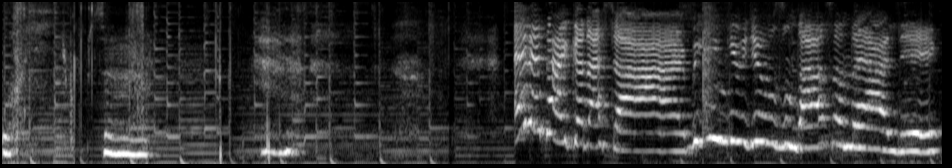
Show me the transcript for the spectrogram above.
Çok güzel. arkadaşlar. Bugünkü videomuzun daha sonuna geldik.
